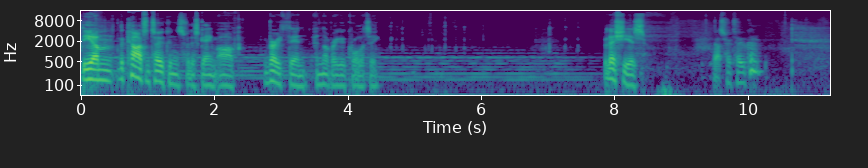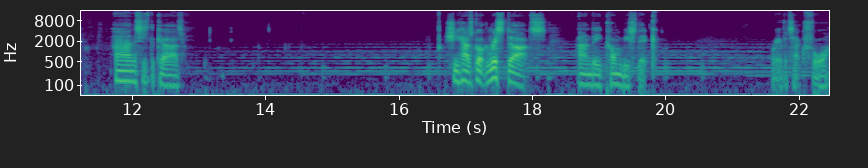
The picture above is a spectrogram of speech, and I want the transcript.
The um the cards and tokens for this game are very thin and not very good quality. But there she is. That's her token. And this is the card. She has got wrist darts and a combi stick. Rate of attack 4.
